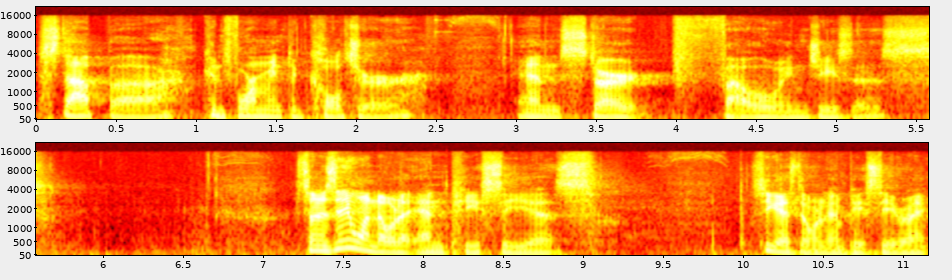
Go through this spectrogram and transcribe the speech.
stop uh, conforming to culture and start following Jesus. So does anyone know what an NPC is? So you guys know what an NPC, right?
